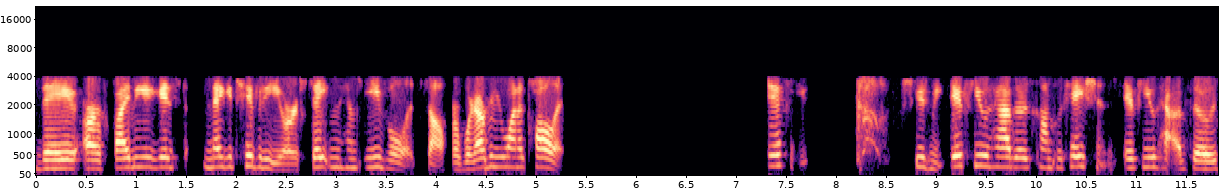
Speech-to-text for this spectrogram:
They are fighting against negativity or Satan himself, evil itself, or whatever you want to call it. If excuse me, if you have those complications, if you have those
